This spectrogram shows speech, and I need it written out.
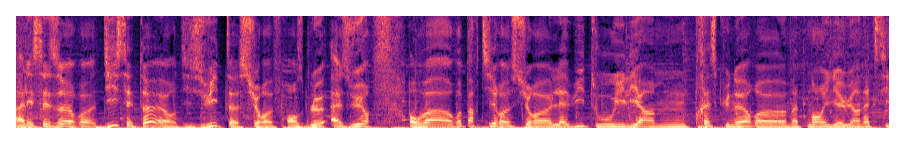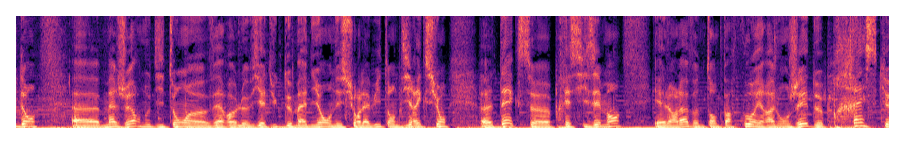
Allez, 16h, 17h, 18 sur France Bleu Azur. On va repartir sur la 8 où il y a hum, presque une heure euh, maintenant, il y a eu un accident euh, majeur, nous dit-on, euh, vers le viaduc de Magnan. On est sur la 8 en direction d'Aix précisément. Et alors là, votre temps de parcours est rallongé de presque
